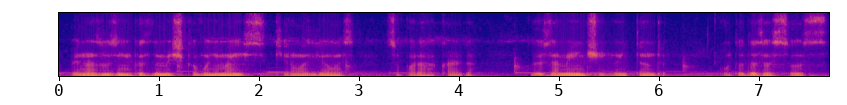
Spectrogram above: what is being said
Apenas os incas domesticavam animais, que eram as lhamas, só para a carga. Curiosamente, no entanto, com todas as suas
